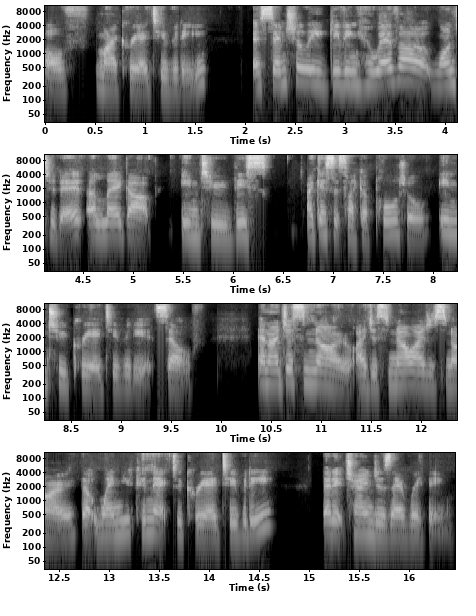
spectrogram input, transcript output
of my creativity. Essentially giving whoever wanted it a leg up into this, I guess it's like a portal into creativity itself. And I just know, I just know, I just know that when you connect to creativity, that it changes everything,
